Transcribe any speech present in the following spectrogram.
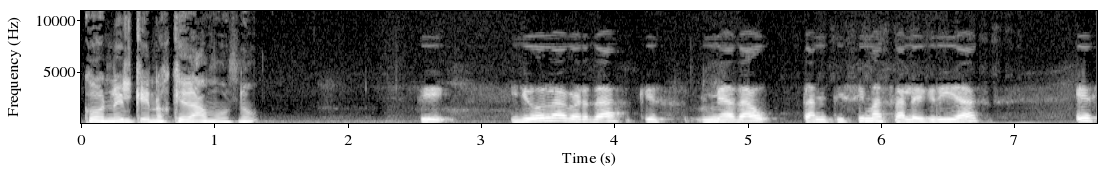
con el que nos quedamos, ¿no? Sí, yo la verdad que me ha dado tantísimas alegrías. Es,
